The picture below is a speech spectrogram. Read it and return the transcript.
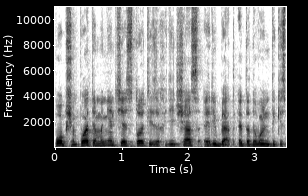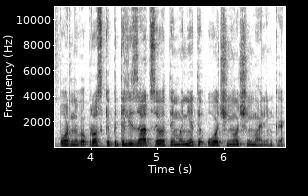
В общем, по этой монете стоит ли заходить сейчас? Ребят, это довольно-таки спорный вопрос. Капитализация этой монеты очень-очень маленькая.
